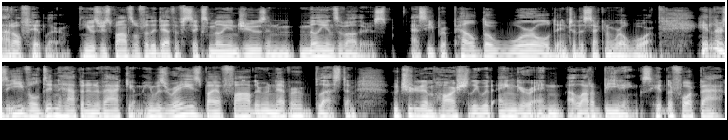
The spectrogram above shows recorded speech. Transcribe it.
Adolf Hitler. He was responsible for the death of six million Jews and millions of others as he propelled the world into the Second World War. Hitler's evil didn't happen in a vacuum. He was raised by a father who never blessed him, who treated him harshly with anger and a lot of beatings. Hitler fought back.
